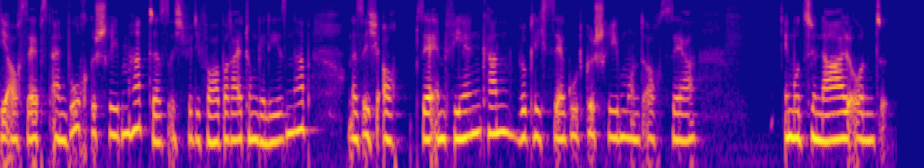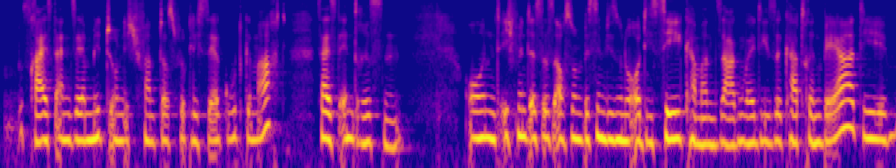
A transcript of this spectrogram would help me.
die auch selbst ein Buch geschrieben hat, das ich für die Vorbereitung gelesen habe und das ich auch sehr empfehlen kann. Wirklich sehr gut geschrieben und auch sehr emotional und es reißt einen sehr mit und ich fand das wirklich sehr gut gemacht. Das heißt Entrissen. Und ich finde, es ist auch so ein bisschen wie so eine Odyssee, kann man sagen, weil diese Katrin Bär, die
